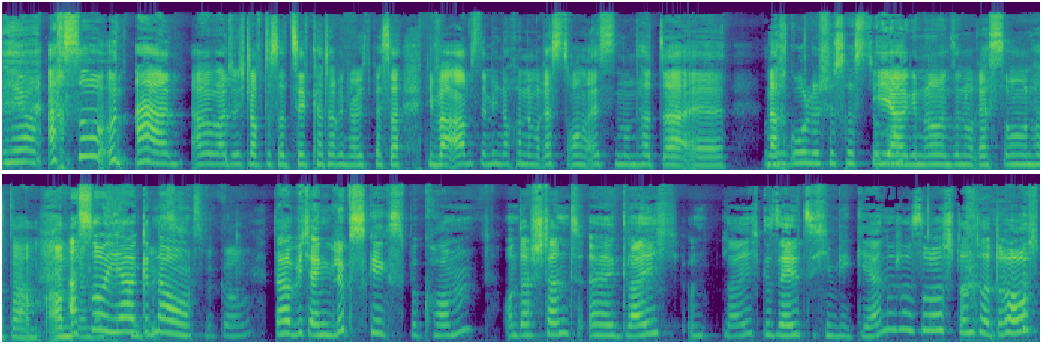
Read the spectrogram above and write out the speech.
Ja. Ach so, und ah, aber warte, ich glaube, das erzählt Katharina euch besser. Die war abends nämlich noch in einem Restaurant essen und hat da äh, nach Mongolisches Restaurant. ja, genau, in so einem Restaurant und hat da am Abend Ach so, ja, genau. Glückskeks bekommen. Da habe ich einen Glückskeks bekommen und da stand äh, gleich und gleich gesellt sich irgendwie gern oder sowas, stand da drauf.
